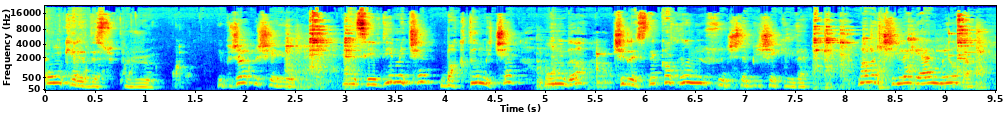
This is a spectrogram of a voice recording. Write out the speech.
10 kere de süpürürüm. Yapacak bir şey yok. Yani sevdiğim için, baktığım için onu da çilesine katlanıyorsun işte bir şekilde. Bana çile gelmiyor da.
